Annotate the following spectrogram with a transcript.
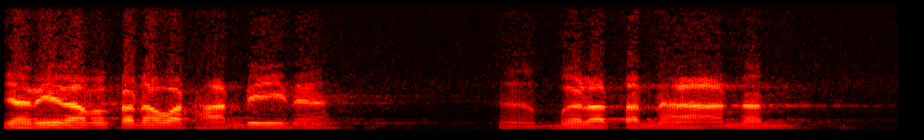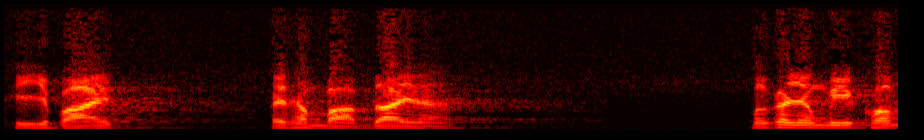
อย่างนี้แล้วมันก็นวฐานดีนะเมื่อละตัณหาอันนั้นที่จะพายไปทำบาปได้นะมันก็ยังมีความ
